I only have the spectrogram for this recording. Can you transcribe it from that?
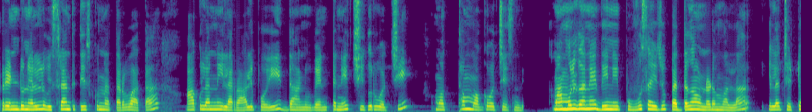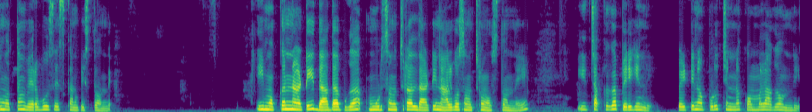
రెండు నెలలు విశ్రాంతి తీసుకున్న తర్వాత ఆకులన్నీ ఇలా రాలిపోయి దాని వెంటనే చిగురు వచ్చి మొత్తం మొగ్గ వచ్చేసింది. మామూలుగానే దీని పువ్వు సైజు పెద్దగా ఉండడం వల్ల ఇలా చెట్టు మొత్తం విరబూసేసి కనిపిస్తోంది. ఈ మొక్కను నాటి దాదాపుగా మూడు సంవత్సరాలు దాటి నాలుగో సంవత్సరం వస్తుంది. ఇది చక్కగా పెరిగింది. పెట్టినప్పుడు చిన్న కొమ్మలాగా ఉంది.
